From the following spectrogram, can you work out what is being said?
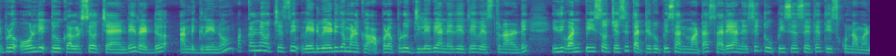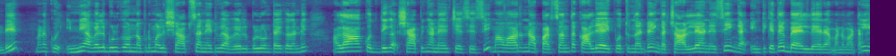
ఇప్పుడు ఓన్లీ టూ కలర్సే వచ్చాయండి. రెడ్ అండ్ గ్రీన్ పక్కనే వచ్చేసి వేడివేడిగా మనకు అప్పుడప్పుడు జిలేబీ అనేది అయితే వేస్తున్నారండి. ఇది వన్ పీస్ వచ్చేసి థర్టీ రూపీస్ అనమాట సరే అనేసి టూ పీసెస్ అయితే తీసుకున్నామండి. మనకు ఇన్ని అవైలబుల్గా ఉన్నప్పుడు మళ్ళీ షాప్స్ అనేటివి అవైలబుల్ ఉంటాయి కదండి. అలా కొద్దిగా షాపింగ్ అనేది చేసేసి మా వారు నా పర్స్ అంతా ఖాళీ అయిపోతుందంటే ఇంకా చాలే అనేసి ఇంకా ఇంటికైతే బయలుదేరామన్నమాట. ఈ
